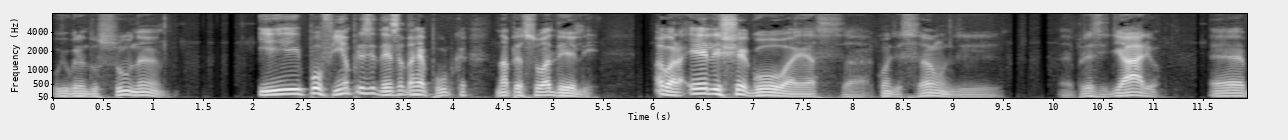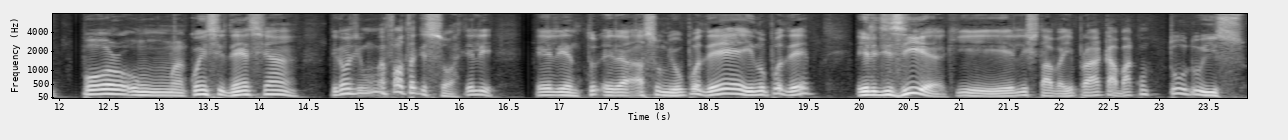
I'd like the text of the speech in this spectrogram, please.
o Rio Grande do Sul, né? E por fim a presidência da República na pessoa dele. Agora, ele chegou a essa condição de é, presidiário é, por uma coincidência, digamos, de uma falta de sorte. Ele, ele, entrou, ele assumiu o poder e no poder ele dizia que ele estava aí para acabar com tudo isso.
